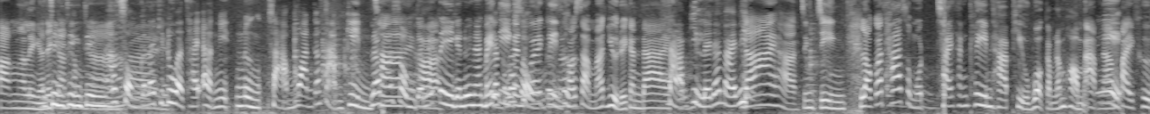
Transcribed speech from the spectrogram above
ลังอะไรอย่างเงี้ยในการจริงๆจริง ทำงาน ผสมกันได้คิดดูอะใช้อะนี่หนึ่งสามวันก็สามกลิ่น แล้วใช่ผสมกันค่ะไม่ตีกันด้วยนะ ไม่แล้วตีกันผสมด้วยกลิ่นเขาสามารถอยู่ด้วยกันได้สามกลิ่นเลยได้ไหมพี่ ได้ค่ะ จริงๆ แล้วก็ถ้าสมมติใช้ทั้งครีมทาผิวบวกกับน้ำหอมอาบนี่ น้ำไปคือ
